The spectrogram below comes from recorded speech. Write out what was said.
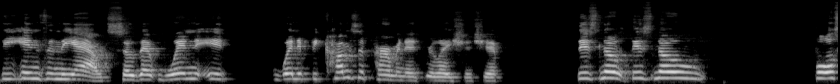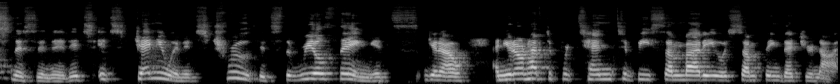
the ins and the outs, so that when it when it becomes a permanent relationship, there's no there's no falseness in it. It's it's genuine. It's truth. It's the real thing. It's you know, and you don't have to pretend to be somebody or something that you're not.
